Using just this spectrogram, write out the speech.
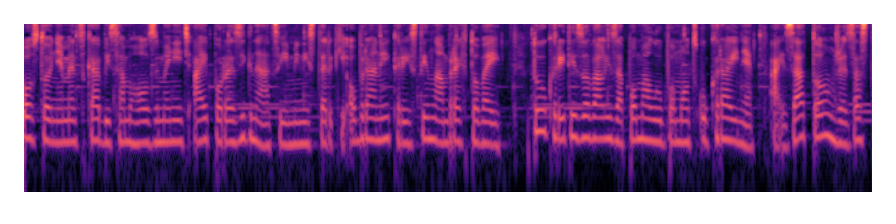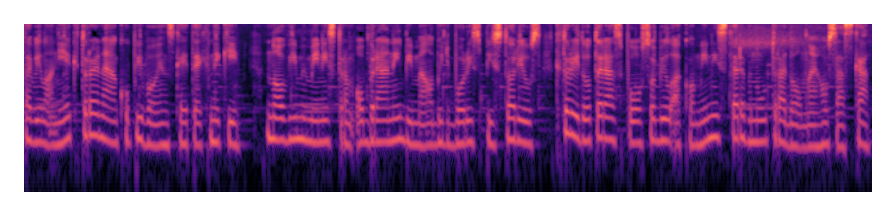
Postoj Nemecka by sa mohol zmeniť aj po rezignácii ministerky obrany Kristín Lambrechtovej. Tu kritizovali za pomalú pomoc Ukrajine, aj za to, že zastavila niektoré nákupy vojenskej techniky. Novým ministrom obrany by mal byť Boris Pistorius, ktorý doteraz pôsobil ako minister vnútra Dolného Saska.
